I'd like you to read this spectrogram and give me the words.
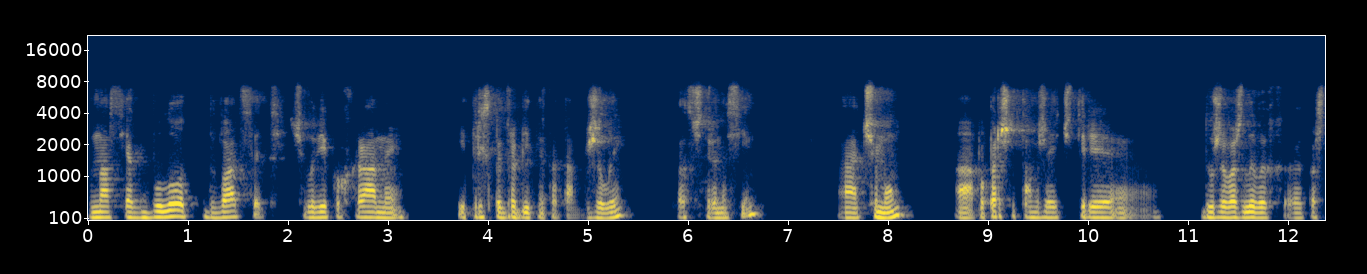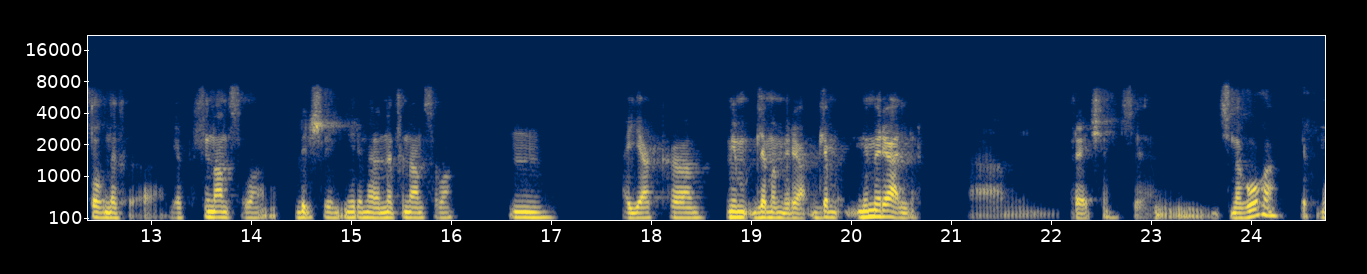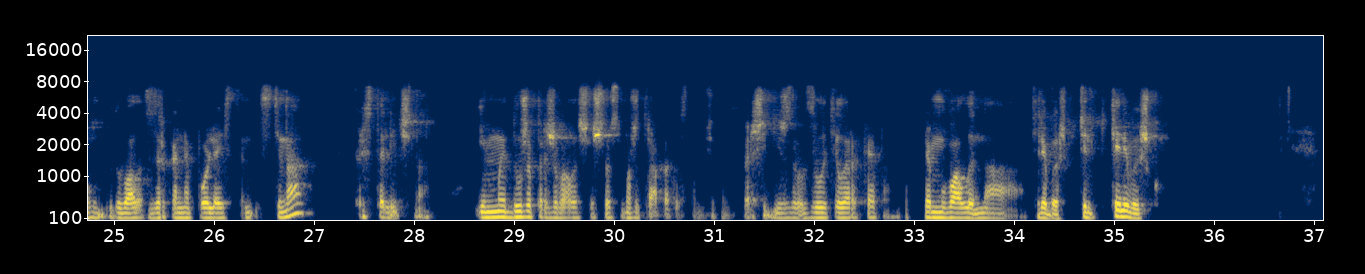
в нас як було 20 чоловік охорони і три співробітника там жили 24 на 7. А, чому? А, по-перше, там вже є чотири дуже важливих е, коштовних, е, як фінансово, в більшій мірі не фінансово, а як е, для меморіа- для меморіальних е, речі. Це синагога, яку ми будували, зеркальне поле і стіна кристалічна. І ми дуже переживали, що щось може трапитись, тому що там в перші дні залетіла ракета, прямували на телевишку.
